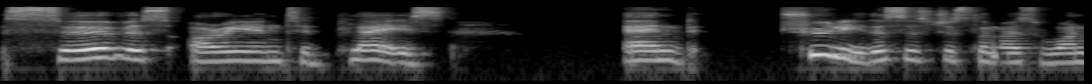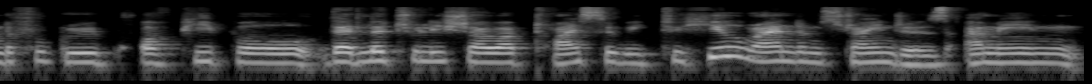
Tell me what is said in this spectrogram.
service oriented place. And truly this is just the most wonderful group of people that literally show up twice a week to heal random strangers i mean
